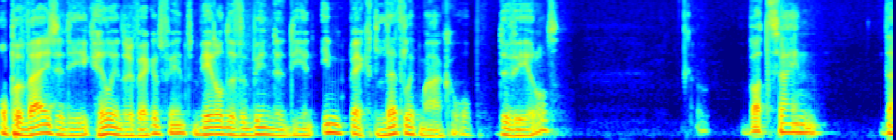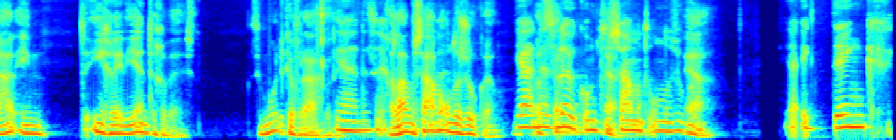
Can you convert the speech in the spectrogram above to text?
op een wijze die ik heel indrukwekkend vind. Werelden verbinden die een impact letterlijk maken op de wereld. Wat zijn daarin de ingrediënten geweest? Dat is een moeilijke vraag. Ja, dat is echt maar laten we samen onderzoeken. Ja, dat is leuk om te samen te onderzoeken. Ja. ja, ik denk,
